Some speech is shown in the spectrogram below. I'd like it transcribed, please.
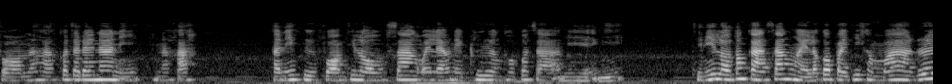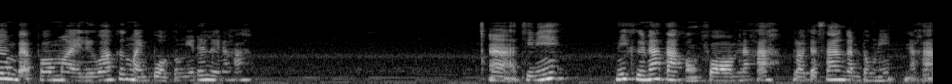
ฟอร์มนะคะ ก็จะได้หน้านี้นะคะ อันนี้คือฟอร์มที่เราสร้างไว้แล้วในเครื่องเขาก็จะมีอย่างนี้ ทีนี้เราต้องการสร้างใหม่แล้วก็ไปที่คำว่าเริ่มแบบฟอร์มใหม่หรือว่าเครื่องหมายบวกตรงนี้ได้เลยนะคะ อ่า ทีนี้นี่คือหน้าตาของฟอร์มนะคะ เราจะสร้างกันตรงนี้นะคะ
